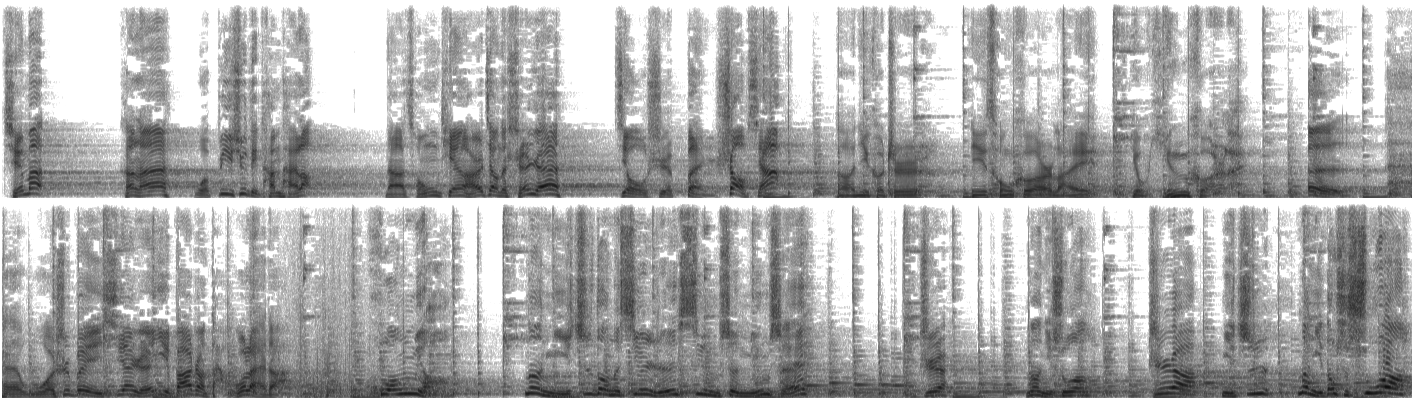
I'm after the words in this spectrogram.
且慢，看来我必须得摊牌了。那从天而降的神人，就是本少侠。那你可知你从何而来，又因何而来？我是被仙人一巴掌打过来的，荒谬！那你知道那仙人姓甚名谁？知。那你说？知啊。你知？那你倒是说啊！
